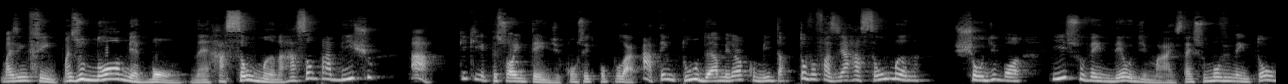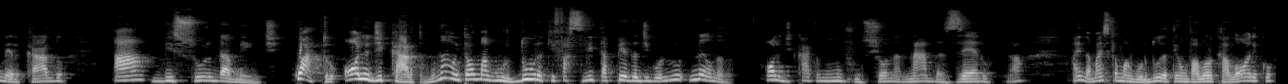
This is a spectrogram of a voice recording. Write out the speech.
Mas enfim, mas o nome é bom, né? Ração humana, ração para bicho. Ah, o que, que o pessoal entende? Conceito popular. Ah, tem tudo, é a melhor comida. Então vou fazer a ração humana. Show de bola. E isso vendeu demais, tá? Isso movimentou o mercado absurdamente. 4. Óleo de cártamo. Não, então é uma gordura que facilita a perda de gordura. Não, não, não. Óleo de cártamo não funciona, nada, zero. Tá? Ainda mais que é uma gordura, tem um valor calórico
